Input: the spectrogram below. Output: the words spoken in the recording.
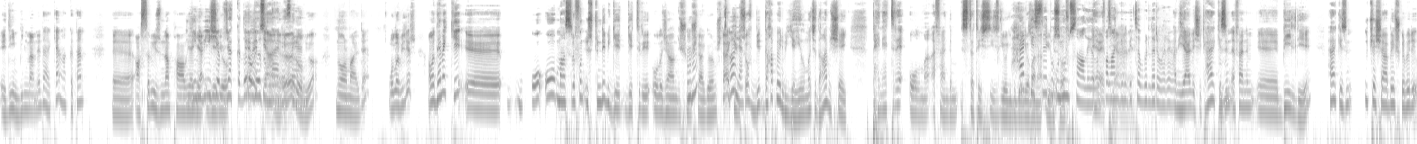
edeyim bilmem ne derken hakikaten e, astarı yüzünden pahalıya Yeni gel- bir iş geliyor. yapacak kadar Evet oluyorsun yani, neredeyse öyle yani. oluyor normalde olabilir ama demek ki e, o, o masrafın üstünde bir ge- getiri olacağını düşünmüşler görmüşler ki. Ubisoft bir, daha böyle bir yayılmacı daha bir şey penetre olma efendim stratejisi izliyor gibi geliyor Herkesle bana bir Ubisoft. uyum sağlayalım Evet falan yani. gibi bir tavırları var evet. Hani yerleşik herkesin efendim e, bildiği herkesin 3 aşağı 5 yukarı böyle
